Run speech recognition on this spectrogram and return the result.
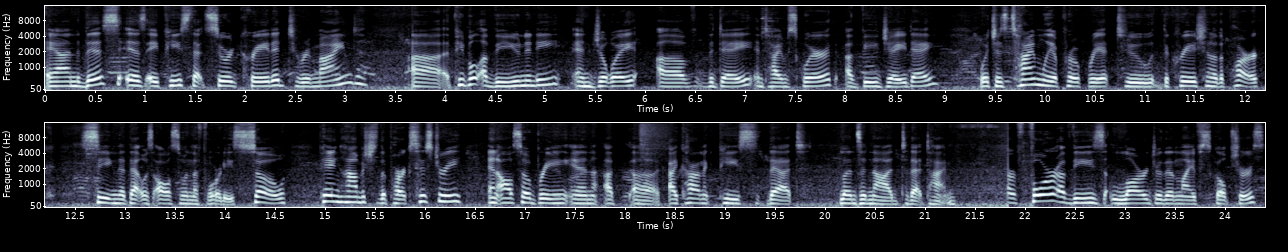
And this is a piece that Seward created to remind uh, people of the unity and joy of the day in Times Square, of VJ Day, which is timely appropriate to the creation of the park seeing that that was also in the 40s. So paying homage to the park's history and also bringing in an iconic piece that lends a nod to that time. There are four of these larger than life sculptures.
